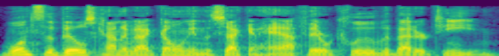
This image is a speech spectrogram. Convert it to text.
once the Bills kind of got going in the second half, they were clearly the better team.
